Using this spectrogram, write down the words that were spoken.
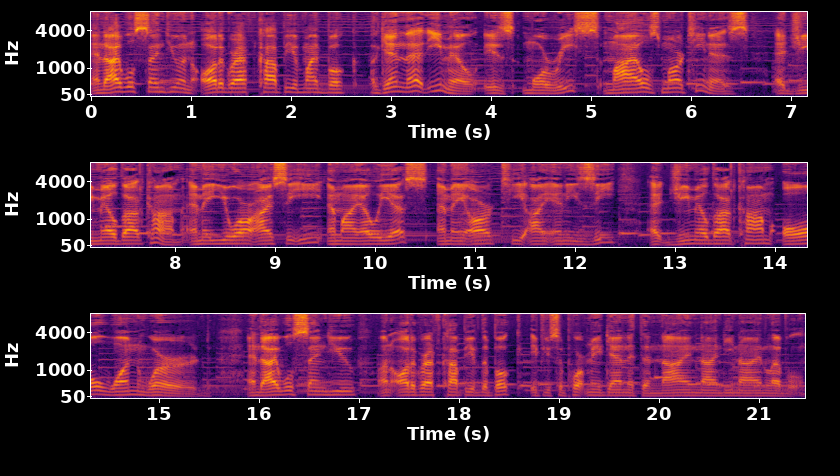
and I will send you an autographed copy of my book. Again, that email is Maurice Miles Martinez at gmail.com. M A U R I C E M I L E S M A R T I N E Z at gmail.com, all one word. And I will send you an autographed copy of the book if you support me again at the $9.99 level.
